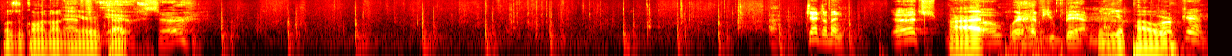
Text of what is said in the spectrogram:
what's going on here with that? sir. Uh, gentlemen. Dutch. All right. Where have you been? You po Working.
